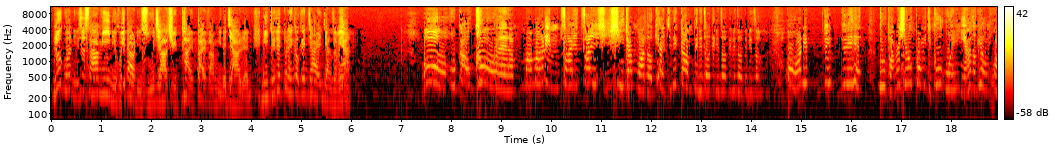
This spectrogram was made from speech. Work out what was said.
如果你是沙弥，你回到你俗家去拜拜访你的家人，你绝对不能够跟家人讲怎么样。哦，我够苦的，妈妈你唔知，早时四点外就起来，一日干，第二做，第二做，第二做，第二做。哦，你你你。厨房小讲一句话，尔都叫人发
